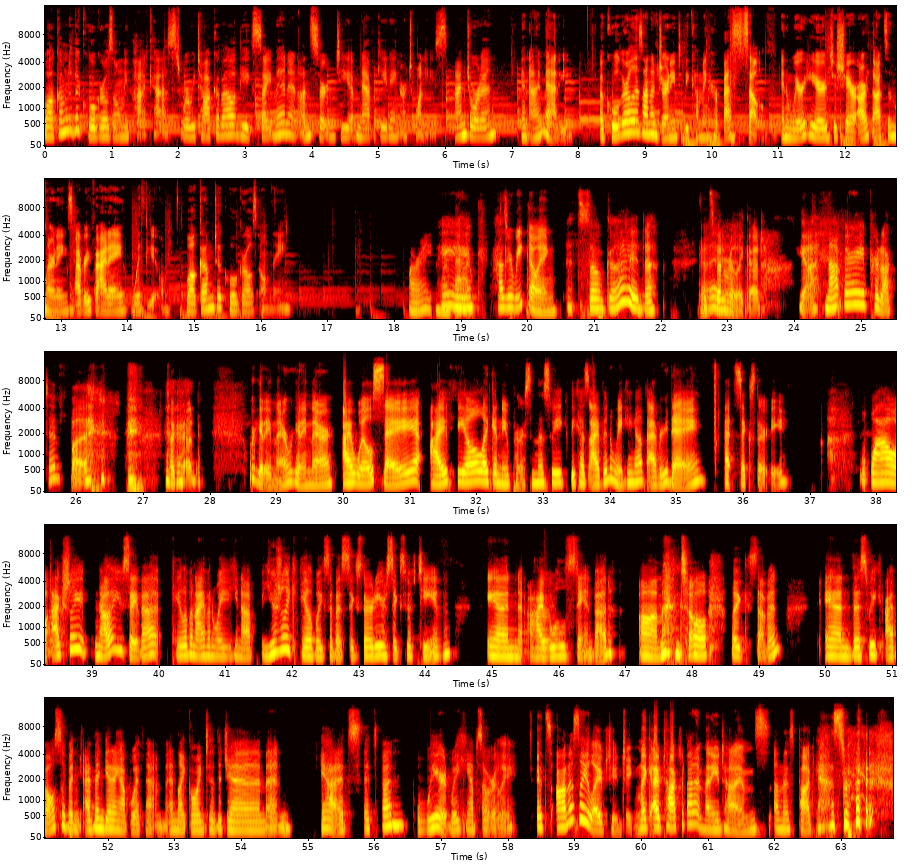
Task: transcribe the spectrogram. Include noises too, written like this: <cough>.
Welcome to the Cool Girls Only podcast, where we talk about the excitement and uncertainty of navigating our 20s. I'm Jordan. And I'm Maddie. A cool girl is on a journey to becoming her best self, and we're here to share our thoughts and learnings every Friday with you. Welcome to Cool Girls Only. All right, Hey. back. How's your week going? It's so good. It's been really Good. good. Yeah, not very productive, but <laughs> but good. We're getting there. We're getting there. I will say I feel like a new person this week because I've been waking up every day at 6:30. Wow. Actually, now that you say that, Caleb and I have been waking up. Usually Caleb wakes up at 6:30 or 6:15 and I will stay in bed um <laughs> until like 7. And this week I've also been I've been getting up with him and like going to the gym and yeah, it's it's been weird waking up so early. It's honestly life changing. Like I've talked about it many times on this <laughs> podcast,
